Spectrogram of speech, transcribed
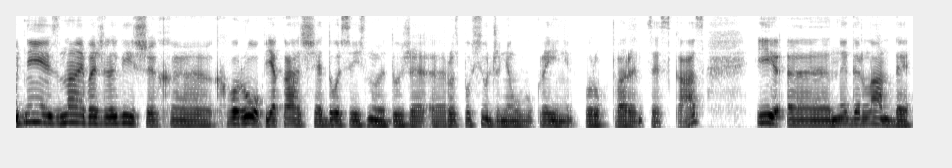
Однією з найважливіших е, хвороб, яка ще досі існує дуже е, розповсюдження в Україні хвороб тварин, це сказ. І е, Нідерланди,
